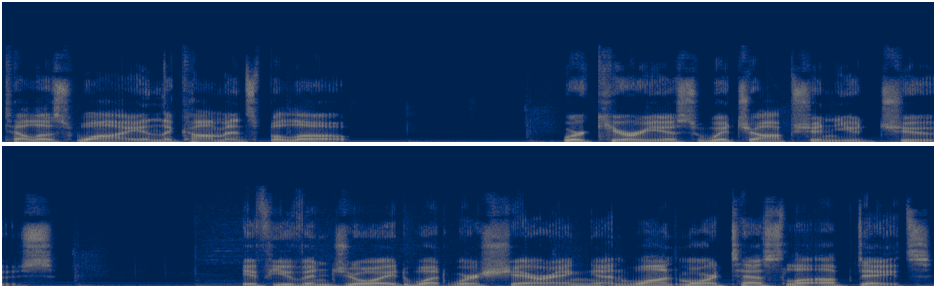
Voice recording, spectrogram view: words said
Tell us why in the comments below. We're curious which option you'd choose. If you've enjoyed what we're sharing and want more Tesla updates,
